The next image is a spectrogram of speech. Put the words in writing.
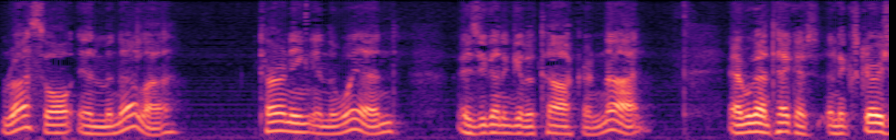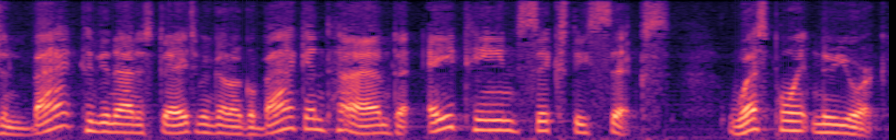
Russell in Manila, turning in the wind. Is he going to give a talk or not? And we're going to take a, an excursion back to the United States. We're going to go back in time to 1866, West Point, New York,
